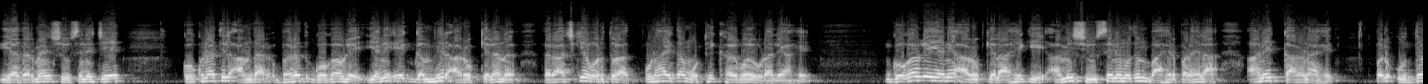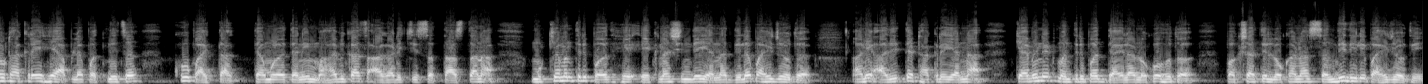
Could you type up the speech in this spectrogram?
या दरम्यान शिवसेनेचे कोकणातील आमदार भरत गोगावले यांनी एक गंभीर आरोप केल्यानं राजकीय वर्तुळात पुन्हा एकदा मोठी खळबळ उडाली आहे. गोगावले यांनी आरोप केला आहे की आम्ही शिवसेनेमधून बाहेर पडायला अनेक कारणं आहेत. पण उद्धव ठाकरे हे आपल्या पत्नीचं खूप ऐकतात. त्यामुळे त्यांनी महाविकास आघाडीची सत्ता असताना मुख्यमंत्री पद हे एकनाथ शिंदे यांना दिलं पाहिजे होतं आणि आदित्य ठाकरे यांना कॅबिनेट मंत्रीपद द्यायला नको होतं. पक्षातील लोकांना संधी दिली पाहिजे होती.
